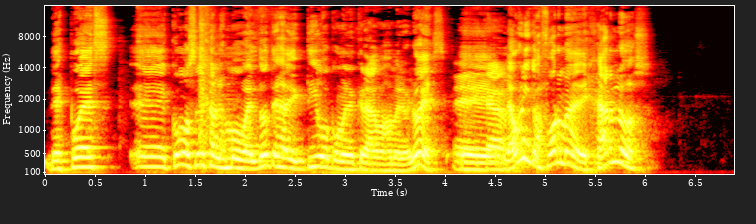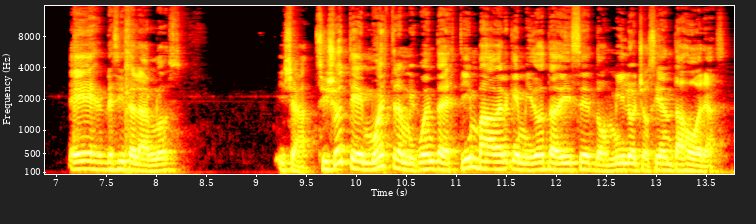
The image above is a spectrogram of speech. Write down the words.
después, eh, ¿cómo se dejan los MOBA? El dote es adictivo como el crack, más o menos. Lo es. Eh, Eh, claro. La única forma de dejarlos es desinstalarlos. Y ya. Si yo te muestro en mi cuenta de Steam, vas a ver que mi Dota dice 2800 horas.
